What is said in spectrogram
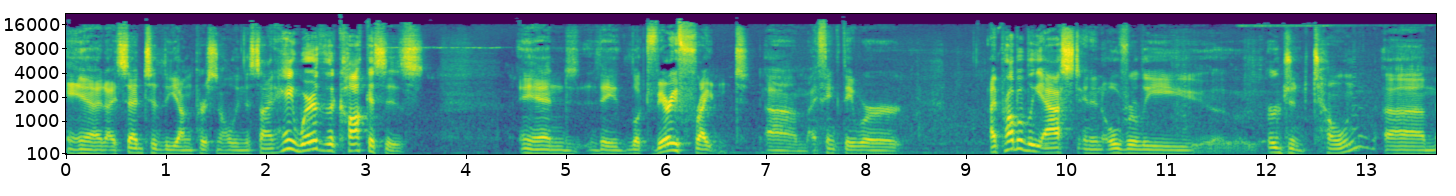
And I said to the young person holding the sign, "Hey, where are the caucuses?" And they looked very frightened. Um, I think they were. I probably asked in an overly uh, urgent tone, um,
